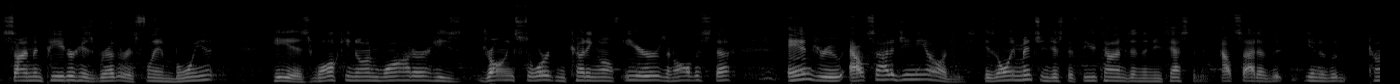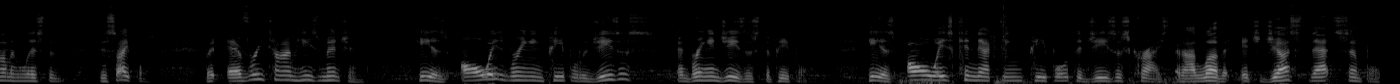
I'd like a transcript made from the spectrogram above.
Simon Peter, his brother, is flamboyant. He is walking on water. He's drawing swords and cutting off ears and all this stuff. Andrew, outside of genealogies, is only mentioned just a few times in the New Testament, outside of the you know the common list of disciples. But every time he's mentioned, he is always bringing people to Jesus and bringing Jesus to people. He is always connecting people to Jesus Christ. And I love it. It's just that simple.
